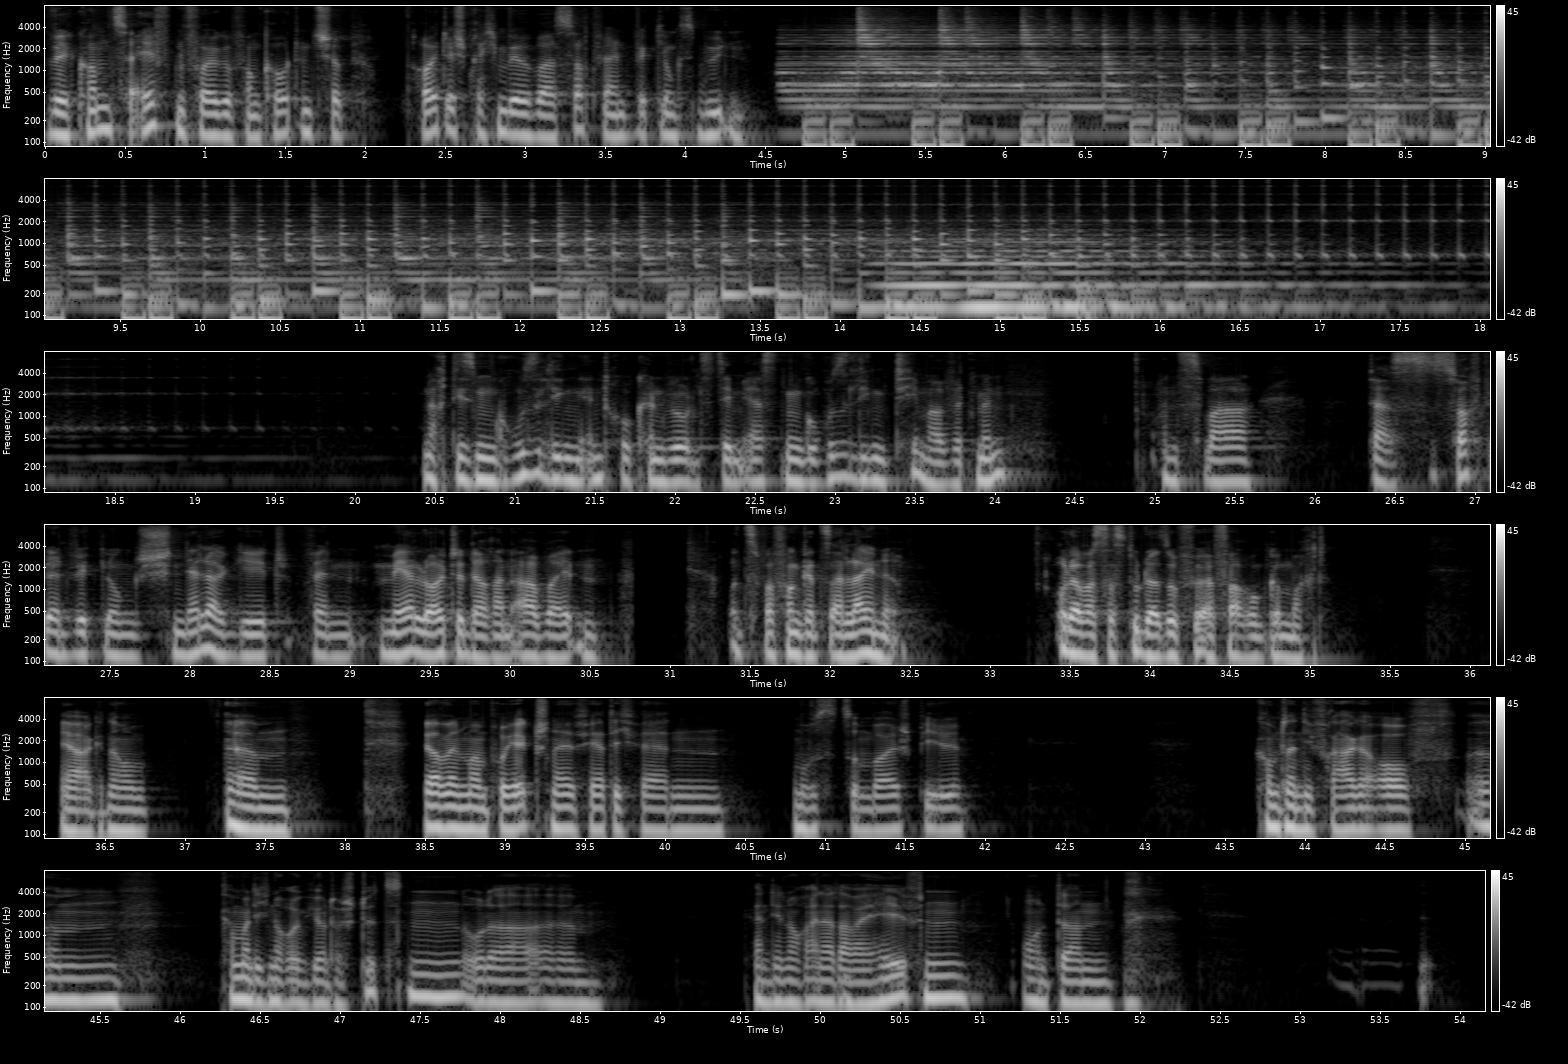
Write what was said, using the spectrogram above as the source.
Willkommen zur elften Folge von Code and Chip. Heute sprechen wir über Softwareentwicklungsmythen. Nach diesem gruseligen Intro können wir uns dem ersten gruseligen Thema widmen. Und zwar dass Softwareentwicklung schneller geht, wenn mehr Leute daran arbeiten. Und zwar von ganz alleine. Oder was hast du da so für Erfahrungen gemacht? Ja, genau. Ähm, ja, wenn man ein Projekt schnell fertig werden muss, zum Beispiel, kommt dann die Frage auf, ähm, kann man dich noch irgendwie unterstützen oder ähm, kann dir noch einer dabei helfen? Und dann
